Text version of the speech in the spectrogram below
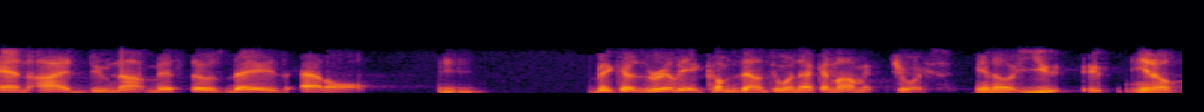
and I do not miss those days at all. Mm-hmm. Because really, it comes down to an economic choice. You know, you you know,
